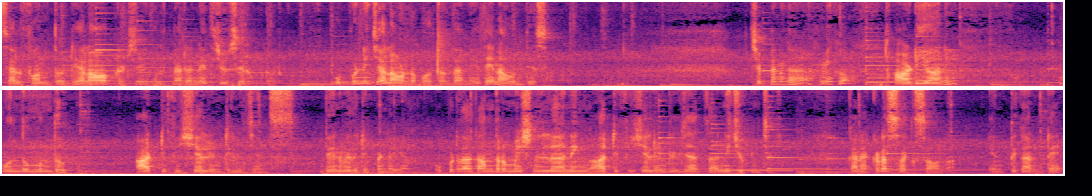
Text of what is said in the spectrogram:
సెల్ ఫోన్ తోటి ఎలా ఆపరేట్ చేయగలుగుతున్నారు అనేది చూసారు ఇప్పుడు ఇప్పటి నుంచి ఎలా ఉండబోతుంది అనేది నా ఉద్దేశం. చెప్పానుగా మీకు? ఆడియో అని ముందు ముందు ఆర్టిఫిషియల్ ఇంటెలిజెన్స్ దేని మీద డిపెండ్ అయ్యాను ఇప్పుడు దాకా అందరూ మెషిన్ లెర్నింగ్ ఆర్టిఫిషియల్ ఇంటెలిజెన్స్ అన్నీ చూపించారు. కానీ ఎక్కడ సక్సెస్ అవ్వాలి. ఎందుకంటే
